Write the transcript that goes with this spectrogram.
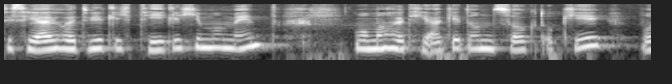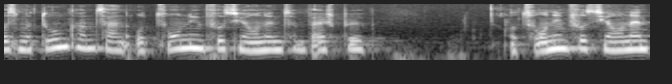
Das höre ich halt wirklich täglich im Moment wo man halt hergeht und sagt, okay, was man tun kann, sind Ozoninfusionen zum Beispiel. Ozoninfusionen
